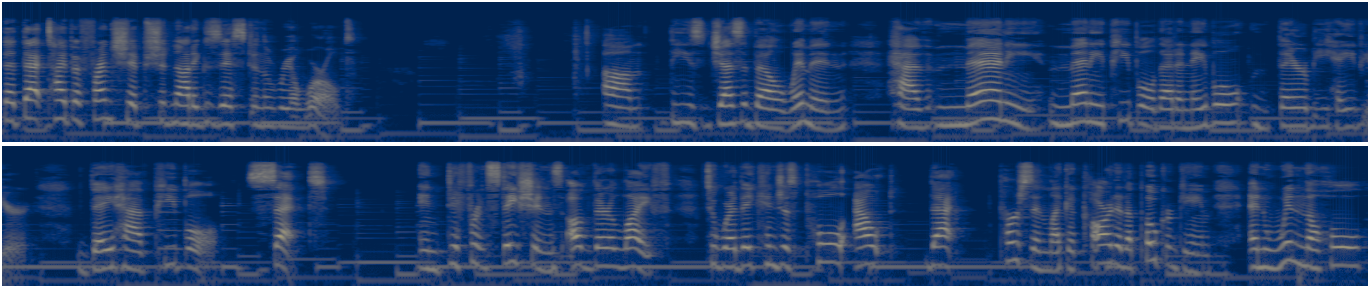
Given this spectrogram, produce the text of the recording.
that that type of friendship should not exist in the real world. Um, these Jezebel women have many, many people that enable their behavior. They have people set in different stations of their life to where they can just pull out that person like a card at a poker game and win the whole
